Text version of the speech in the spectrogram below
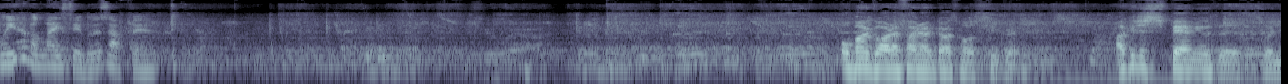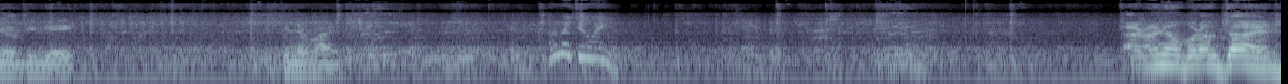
Well, you have a lightsaber. That's not fair. Oh my god, I found out Darth Maul's secret. I could just spam you with this when you're BB-8. Okay, never mind. What am I doing? I don't know, but I'm dying.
